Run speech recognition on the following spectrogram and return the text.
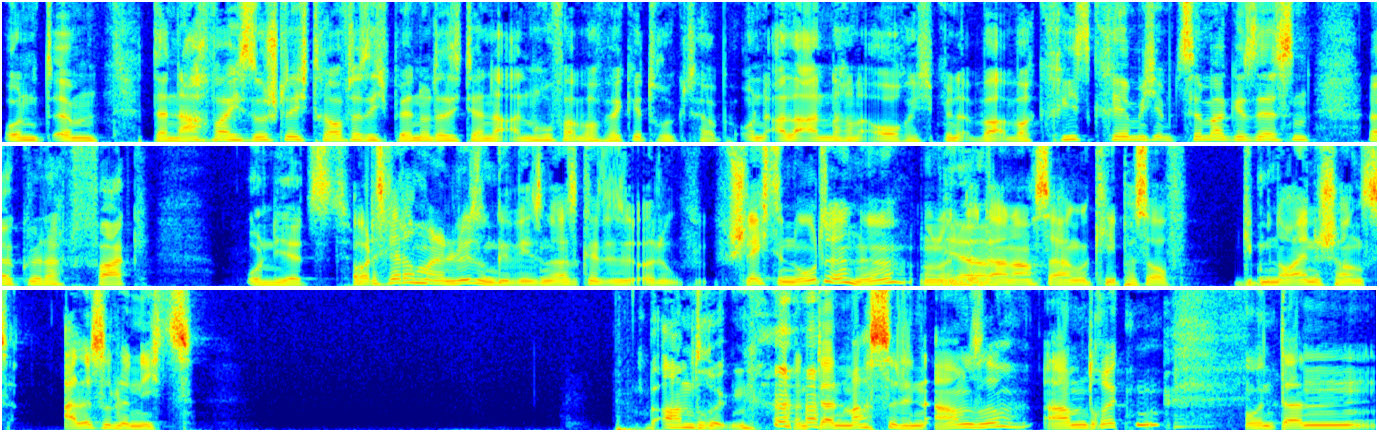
Und ähm, danach war ich so schlecht drauf, dass ich Benno, dass ich deine Anrufe einfach weggedrückt habe. Und alle anderen auch. Ich bin, war einfach kriescremig im Zimmer gesessen und habe gedacht, fuck, und jetzt? Aber das wäre doch mal eine Lösung gewesen. Also, also, schlechte Note, ne? Und dann Ja. danach sagen, okay, pass auf, gib mir noch eine Chance. Alles oder nichts. Armdrücken. Und dann machst du den Arm so, Arm drücken und dann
